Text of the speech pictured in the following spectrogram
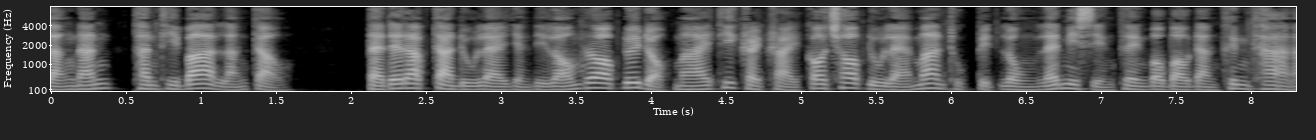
หลังนั้น ทันทีบ้านหลังเก่า แต่ได้รับการดูแลอย่างดีล้อมรอบด้วยดอกไม้ที่ใครๆ ก็ชอบดูแลม่านถูกปิดลง และมีเสียงเพลงเบาๆดังขึ้นข้าง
